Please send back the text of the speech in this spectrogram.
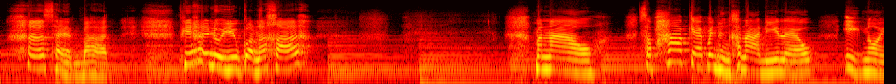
5 0 0แสนบาท พี่ให้หนูยืมก่อนนะคะ มะนาว สภาพแกเป็นถึงขนาดนี้แล้ว อีกหน่อย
